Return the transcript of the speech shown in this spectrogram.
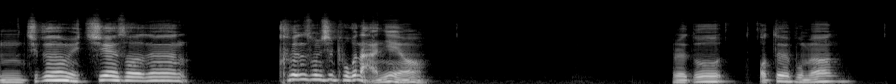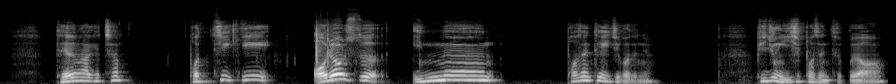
음, 지금 위치에서는 큰 손실폭은 아니에요. 그래도 어떻게 보면 대응하기 참 버티기 어려울 수 있는 퍼센테이지거든요. 비중 20%고요.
